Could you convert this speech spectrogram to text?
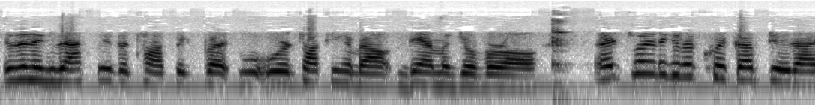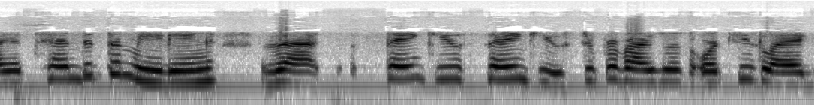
isn't exactly the topic, but we're talking about damage overall. I just wanted to give a quick update. I attended the meeting that thank you, thank you, Supervisors Ortiz Legg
